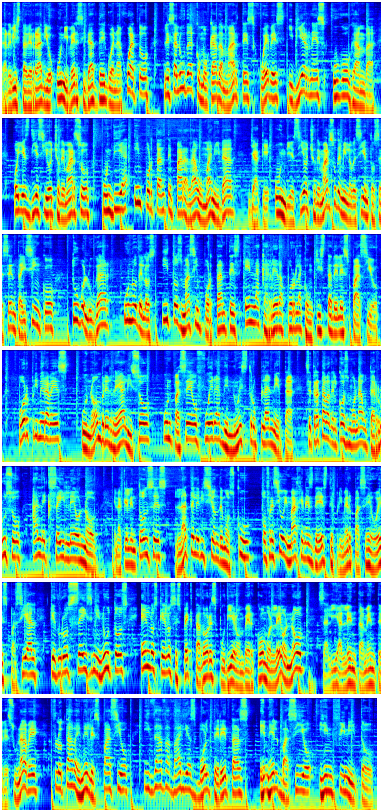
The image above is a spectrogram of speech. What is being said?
la revista de radio Universidad de Guanajuato le saluda como cada martes, jueves y viernes Hugo Gamba. Hoy es 18 de marzo, un día importante para la humanidad, ya que un 18 de marzo de 1965 tuvo lugar uno de los hitos más importantes en la carrera por la conquista del espacio. Por primera vez, un hombre realizó un paseo fuera de nuestro planeta. Se trataba del cosmonauta ruso Alexei Leonov. En aquel entonces, la televisión de Moscú ofreció imágenes de este primer paseo espacial que duró seis minutos en los que los espectadores pudieron ver cómo Leonov salía lentamente de su nave, flotaba en el espacio y daba varias volteretas en el vacío infinito.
